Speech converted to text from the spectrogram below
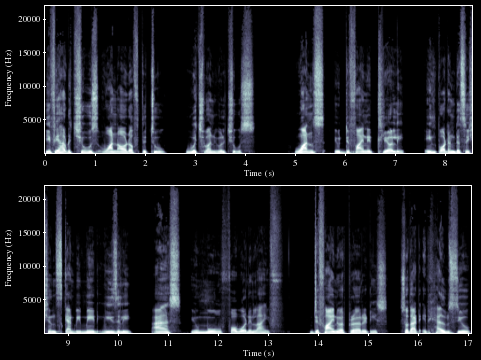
if you have to choose one out of the two, which one you will choose? Once you define it clearly, important decisions can be made easily as you move forward in life. Define your priorities so that it helps you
